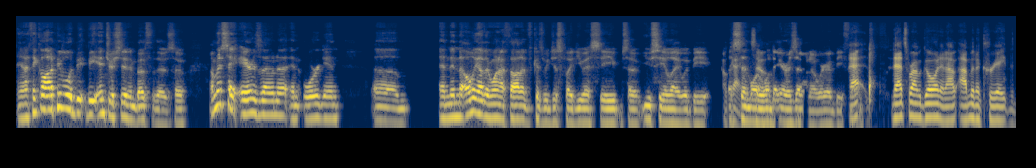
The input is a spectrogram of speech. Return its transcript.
And I think a lot of people would be, be interested in both of those. So I'm going to say Arizona and Oregon. Um, and then the only other one I thought of because we just played USC, so UCLA would be okay, a similar so one to Arizona, where it'd be fun. That, that's where I'm going, and I, am going to create the,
